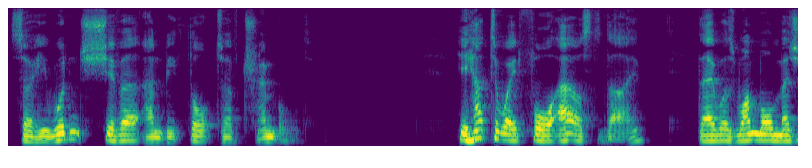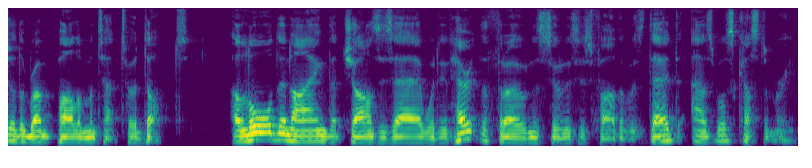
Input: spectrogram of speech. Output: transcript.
so he wouldn't shiver and be thought to have trembled. He had to wait four hours to die. There was one more measure the Rump Parliament had to adopt a law denying that Charles's heir would inherit the throne as soon as his father was dead, as was customary.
